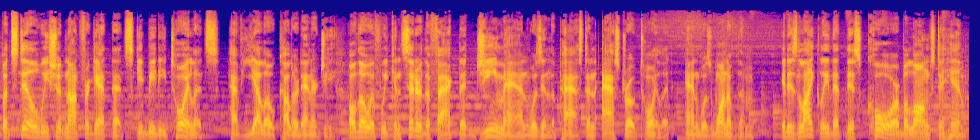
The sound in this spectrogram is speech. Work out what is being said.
but still we should not forget that Skibidi toilets have yellow-colored energy. Although if we consider the fact that G-Man was in the past an Astro toilet and was one of them, it is likely that this core belongs to him.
